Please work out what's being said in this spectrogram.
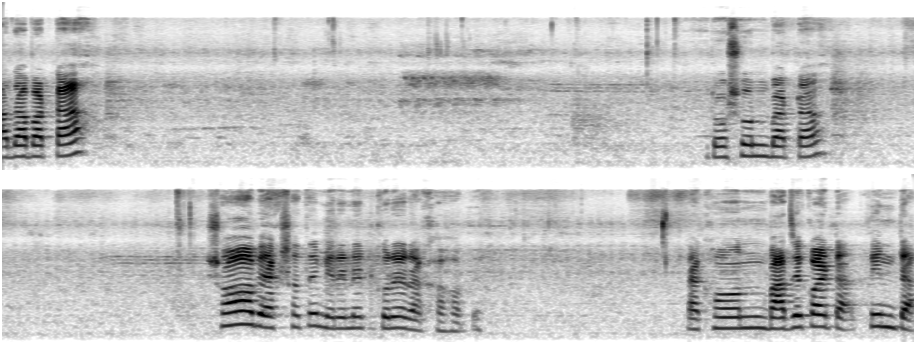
আদা বাটা রসুন বাটা সব একসাথে ম্যারিনেট করে রাখা হবে। এখন বাজে কয়টা? তিনটা।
